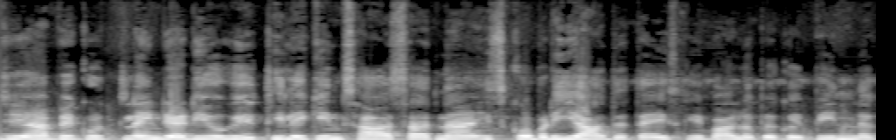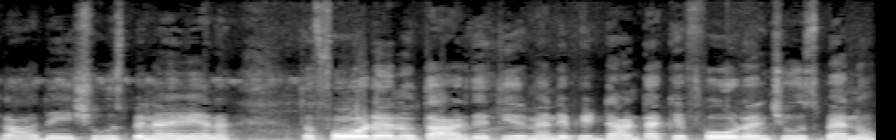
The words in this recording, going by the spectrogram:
जी यहाँ पे कुर्तलाइन रेडी हो गई थी, लेकिन साथ साथ ना इसको बड़ी आदत है, इसके बालों पे कोई पिन लगा दें शूज़ पहनाए हुए हैं ना तो फ़ौरन उतार देती हूँ। मैंने फिर डांटा के फ़ौरन शूज़ पहनो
